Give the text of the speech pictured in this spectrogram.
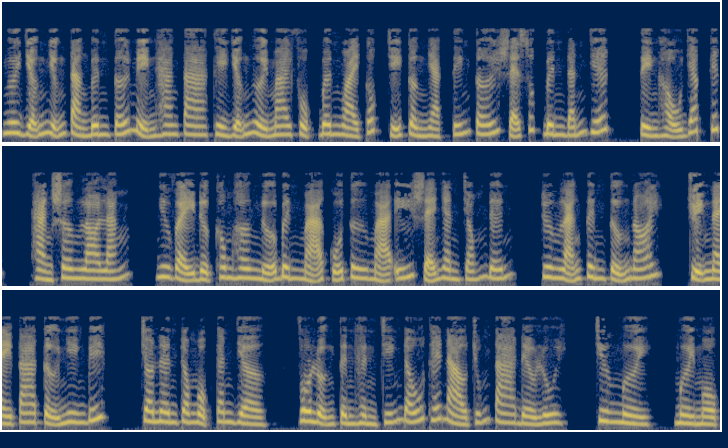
ngươi dẫn những tàn binh tới miệng hang ta thì dẫn người mai phục bên ngoài cốc chỉ cần nhạc tiến tới sẽ xuất binh đánh giết, tiền hậu giáp kích, Hàng Sơn lo lắng, như vậy được không hơn nửa binh mã của tư mã ý sẽ nhanh chóng đến, Trương Lãng tin tưởng nói, chuyện này ta tự nhiên biết, cho nên trong một canh giờ, vô luận tình hình chiến đấu thế nào chúng ta đều lui, chương 10, 11.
